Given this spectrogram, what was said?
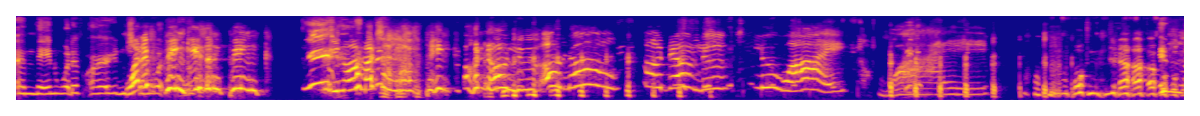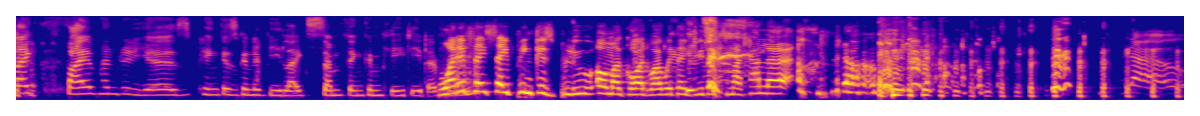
And then what if orange? What and if pink isn't pink? Do you know how much I love pink? Oh no, Lou! Oh no! Oh no, Lou! Lou, why? Why? Oh no! in like 500 years, pink is gonna be like something completely different. What if they say pink is blue? Oh my god, why would they do that to my color? Oh, no. No.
